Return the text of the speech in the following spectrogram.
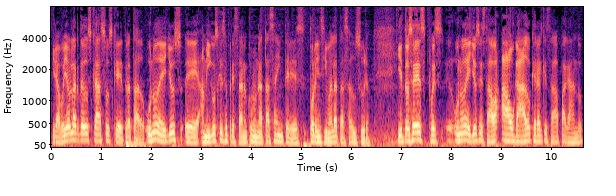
Mira, voy a hablar de dos casos que he tratado. Uno de ellos, eh, amigos que se prestaron con una tasa de interés por encima de la tasa de usura. Y entonces, pues, eh, uno de ellos estaba ahogado, que era el que estaba pagando,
